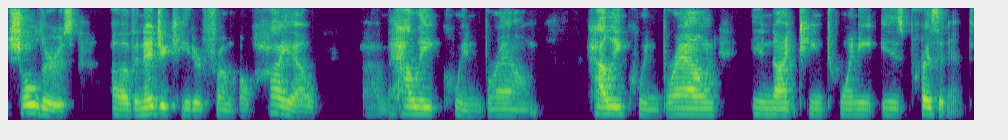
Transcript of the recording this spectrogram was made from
shoulders of an educator from Ohio um, Hallie Quinn Brown. Hallie Quinn Brown in 1920 is president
